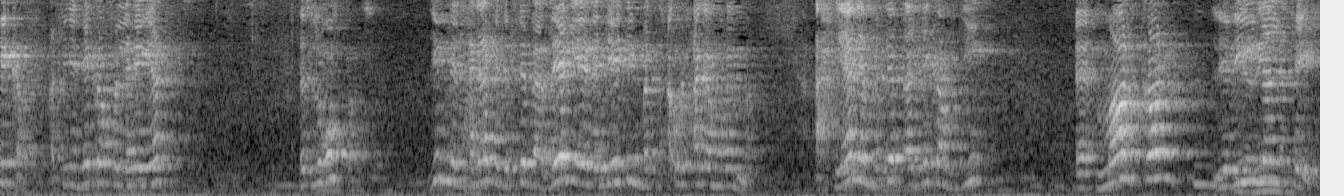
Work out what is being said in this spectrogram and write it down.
ال hiccup. عارفين ال hiccup اللي هي؟ الزغطه دي من الحاجات اللي بتبقى very irritating بس هقول حاجة مهمة. أحيانا بتبقى ال hiccup دي marker ل renal failure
